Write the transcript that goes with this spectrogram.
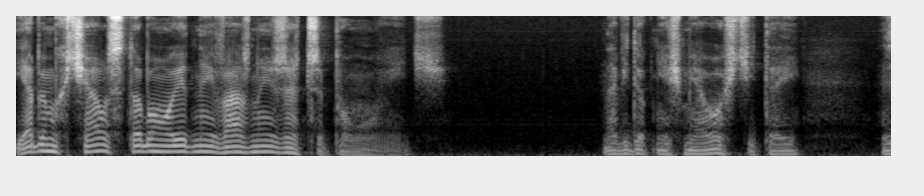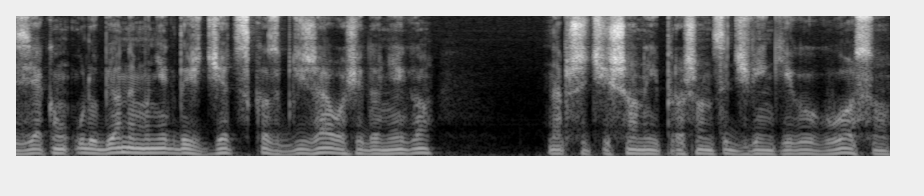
Ja bym chciał z tobą o jednej ważnej rzeczy pomówić. Na widok nieśmiałości tej, z jaką ulubione mu niegdyś dziecko zbliżało się do niego, na przyciszony i proszący dźwięk jego głosu,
